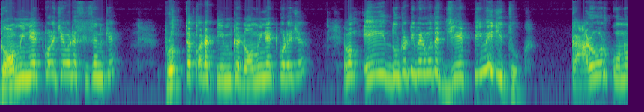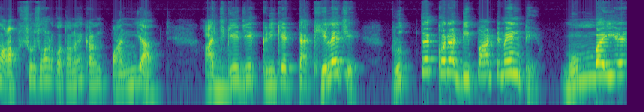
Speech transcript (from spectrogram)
ডমিনেট করেছে এবারে সিজনকে প্রত্যেক কটা টিমকে ডমিনেট করেছে এবং এই দুটো টিমের মধ্যে যে টিমে জিতুক, কারোর কোনো আফসোস হওয়ার কথা নয়। কারণ পাঞ্জাব আজকে যে ক্রিকেটটা খেলেছে প্রত্যেক কটা ডিপার্টমেন্টে মুম্বাইয়ের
